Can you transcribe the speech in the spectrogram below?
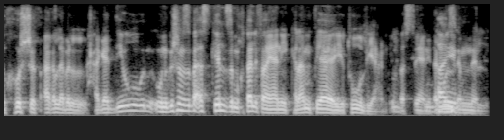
تخش في أغلب الحاجات دي و negotiations بقى skills مختلفة يعني كلام فيها يطول يعني بس يعني ده طيب. جزء من ال...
